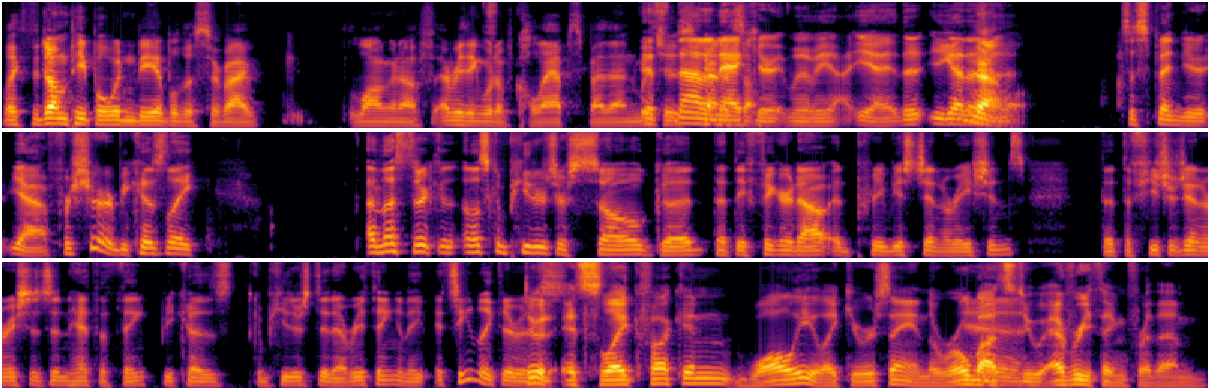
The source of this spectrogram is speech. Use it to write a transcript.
like, the dumb people wouldn't be able to survive long enough. Everything would have collapsed by then. Which it's is not an kinda something- accurate movie. Uh, yeah, there, you gotta No, suspend your yeah for sure because like unless they're unless computers are so good that they figured out in previous generations that the future generations didn't have to think because computers did everything and they it seemed like there was Dude, it's like fucking WALL-E, like you were saying. The robots Yeah. do everything for them,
